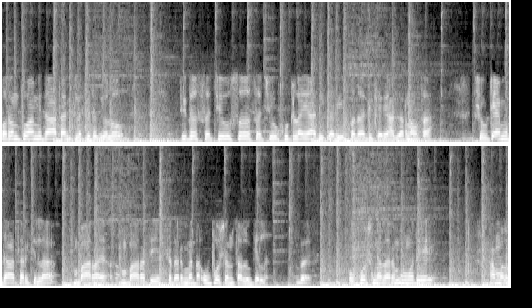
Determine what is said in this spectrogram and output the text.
परंतु आम्ही दहा तारखेला तिथं गेलो. तिथं सचिव सहसचिव कुठलाही अधिकारी पदाधिकारी हजर नव्हता. शेवटी आम्ही दहा तारखेला बारा बारा ते एकच्या दरम्यान उपोषण चालू केलं. बर. उपोषणादरम्यामध्ये आम्हाला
